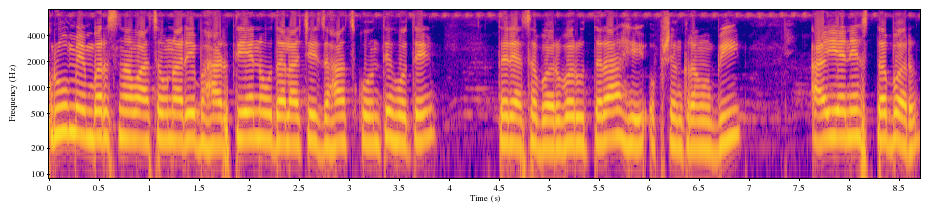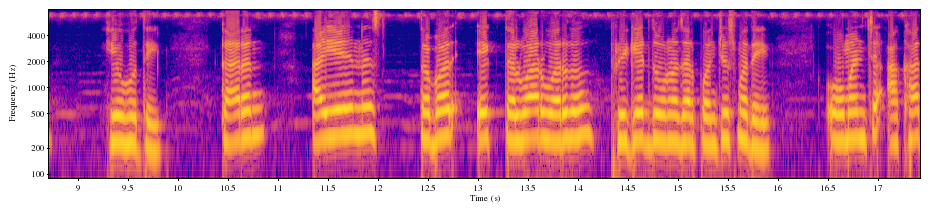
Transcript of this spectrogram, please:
क्रू मेंबर्सना वाचवणारे भारतीय नौदलाचे जहाज कोणते होते? तर याचं बरोबर उत्तर आहे ऑप्शन क्रमांक B. I N S Tabar हे होते. कारण आय एन एस तबर एक तलवार वर्ग फ्रिगेट दोन हजार पंचवीसमध्ये ओमानच्या आखात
